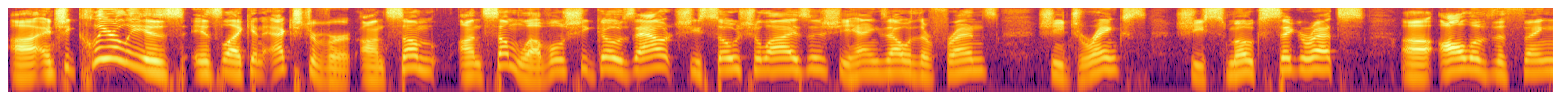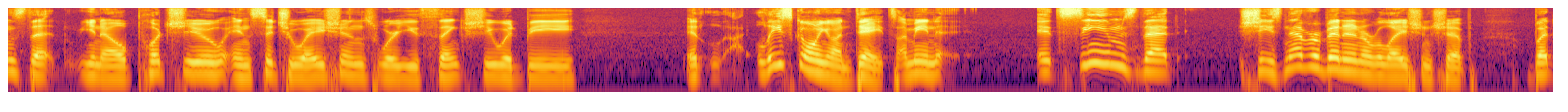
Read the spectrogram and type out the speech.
Uh, and she clearly is is like an extrovert on some on some level. She goes out, she socializes, she hangs out with her friends, she drinks, she smokes cigarettes. Uh, all of the things that you know put you in situations where you think she would be, at least going on dates. I mean, it seems that she's never been in a relationship but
